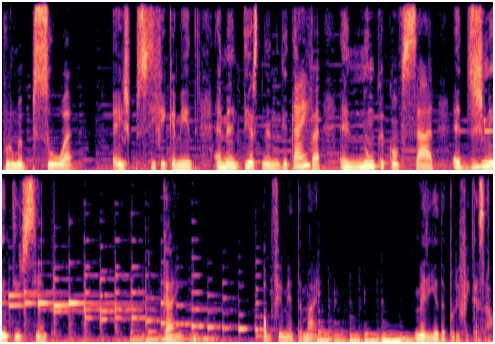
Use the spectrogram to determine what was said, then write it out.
por uma pessoa especificamente a manter-se na negativa, Quem? a nunca confessar, a desmentir sempre. Quem? Obviamente a mãe. Maria da Purificação.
